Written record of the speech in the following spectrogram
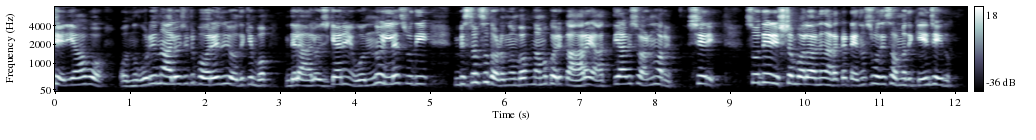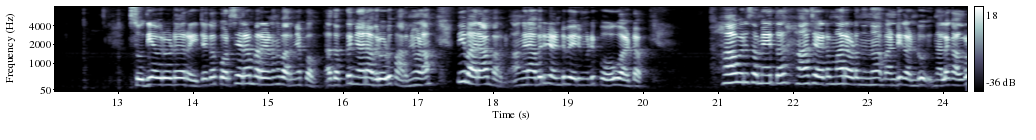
ശരിയാവോ? ഒന്നുകൂടി ഒന്ന് ആലോചിച്ചിട്ട് പോരേന്ന് ചോദിക്കുമ്പോൾ ഇതിൽ ആലോചിക്കാനേ ഒന്നുമില്ല ശ്രുതി ബിസിനസ് തുടങ്ങുമ്പോൾ നമുക്കൊരു കാറേ അത്യാവശ്യമാണെന്ന് പറഞ്ഞു ശരി ശ്രുതിയുടെ ഇഷ്ടം പോലെ തന്നെ നടക്കട്ടെ എന്ന് ശ്രുതി സമ്മതിക്കുകയും ചെയ്തു. ശ്രുതി അവരോട് റേറ്റൊക്കെ കുറച്ച് തരാൻ പറയണമെന്ന് പറഞ്ഞപ്പം അതൊക്കെ ഞാൻ അവരോട് പറഞ്ഞോളാം. നീ വരാൻ പറഞ്ഞു. അങ്ങനെ അവർ രണ്ടുപേരും കൂടി പോകുക കേട്ടോ ആ ഒരു സമയത്ത് ആ ചേട്ടന്മാർ അവിടെ നിന്ന് വണ്ടി കണ്ടു. നല്ല കളർ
